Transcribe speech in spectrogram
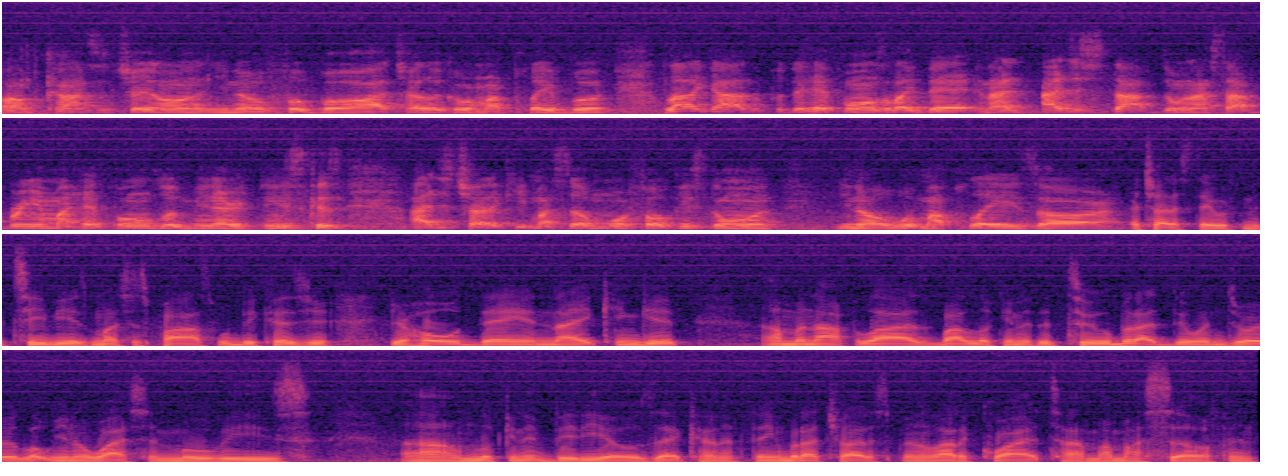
um, concentrate on, you know, football. I try to look over my playbook. A lot of guys will put their headphones like that, and I, I just stopped doing. it. I stopped bringing my headphones with me and everything, just because I just try to keep myself more focused on, you know, what my plays are. I try to stay away from the TV as much as possible because your your whole day and night can get uh, monopolized by looking at the two. But I do enjoy, you know, watching movies um, looking at videos, that kind of thing. But I try to spend a lot of quiet time by myself and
